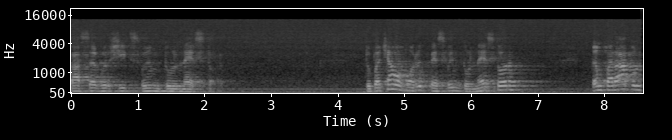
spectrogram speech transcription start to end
s-a săvârșit Sfântul Nestor. După ce a omorât pe Sfântul Nestor, împăratul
